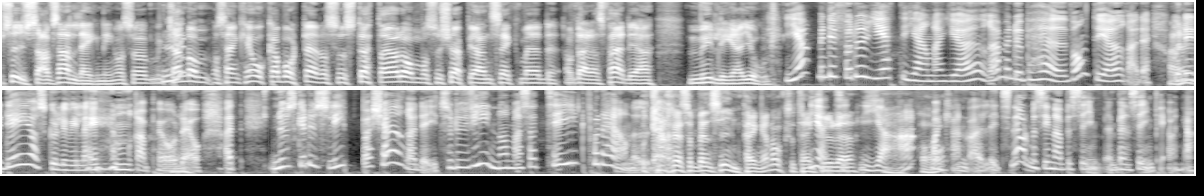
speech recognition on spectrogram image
Sysavs anläggning och, så Mm. kan de, och sen kan jag åka bort där och så stöttar jag dem och så köper jag en säck med av deras färdiga mylliga jord. Ja, men det får du jättegärna göra, men du behöver inte göra det. Nej. Och det är det jag skulle vilja ändra på då. Att nu ska du slippa köra dit, så du vinner en massa tid på det här nu. Då. Kanske alltså bensinpengarna också, tänker Ja, du där? ja, Ja. man kan vara lite snål med sina bensin, bensinpengar.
